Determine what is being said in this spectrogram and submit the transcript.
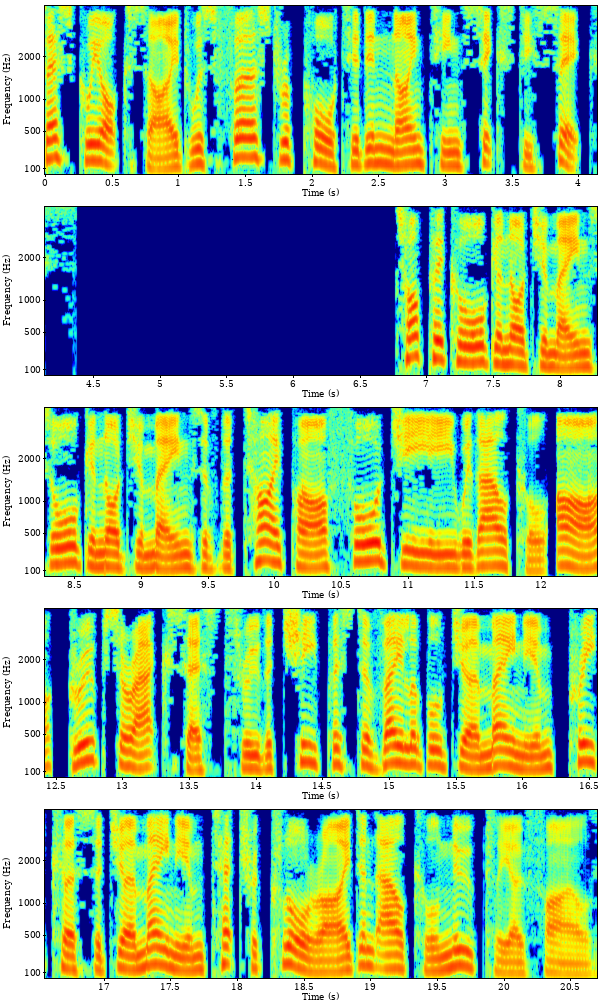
sesquioxide was first reported in 1966. Topic organogermanes Organogermanes of the type R4GE with alkyl R groups are accessed through the cheapest available germanium precursor germanium tetrachloride and alkyl nucleophiles.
